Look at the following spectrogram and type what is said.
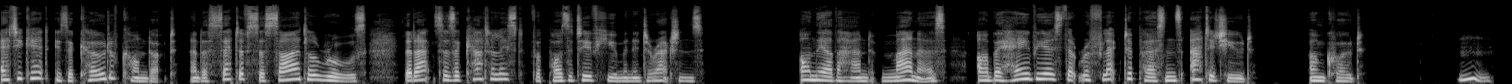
Etiquette is a code of conduct and a set of societal rules that acts as a catalyst for positive human interactions. On the other hand, manners are behaviours that reflect a person's attitude. Mm.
